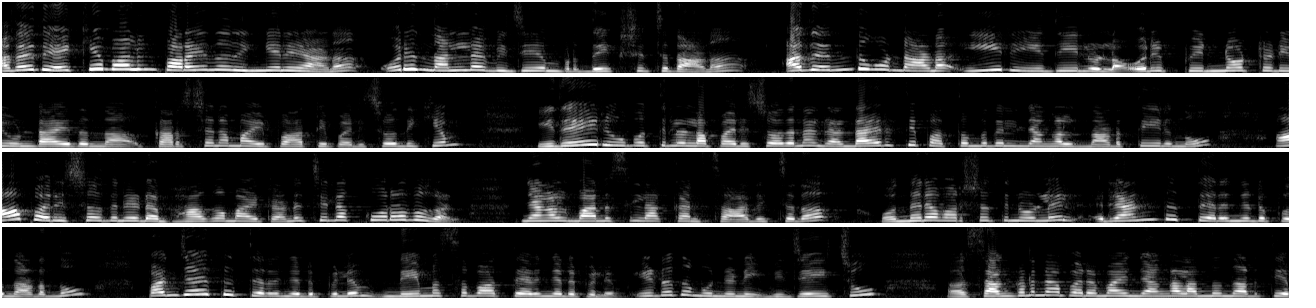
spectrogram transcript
അതായത് എ കെ ബാലൻ പറയുന്നത് ഇങ്ങനെയാണ്. ഒരു നല്ല വിജയം പ്രതീക്ഷിച്ചതാണ്. അതെന്തുകൊണ്ടാണ് ഈ രീതിയിലുള്ള ഒരു പിന്നോട്ടടി ഉണ്ടായതെന്ന് കർശനമായി പാർട്ടി പരിശോധിക്കും? ഇതേ രൂപത്തിലുള്ള പരിശോധന രണ്ടായിരത്തി പത്തൊമ്പതിൽ ഞങ്ങൾ നടത്തിയിരുന്നു. ആ പരിശോധനയുടെ ഭാഗമായിട്ടാണ് ചില കുറവുകൾ ഞങ്ങൾ മനസ്സിലാക്കാൻ സാധിച്ചത്. ഒന്നര വർഷത്തിനുള്ളിൽ രണ്ട് തെരഞ്ഞെടുപ്പ് നടന്നു. പഞ്ചായത്ത് തെരഞ്ഞെടുപ്പിലും നിയമസഭാ തെരഞ്ഞെടുപ്പിലും ഇടതുമുന്നണി വിജയിച്ചു. സംഘടനാപരമായി ഞങ്ങൾ അന്ന് നടത്തിയ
